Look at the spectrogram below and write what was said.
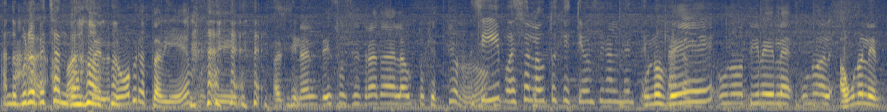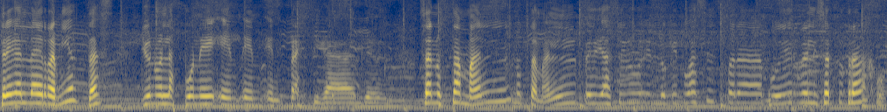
Ando puro Ah, pechando. aparte no, pero está bien, porque al final de eso se trata la autogestión, ¿no? Sí, pues eso es la autogestión finalmente. uno claro. ve, uno tiene, la- uno, a uno le entregan las herramientas y uno las pone en, en- en práctica. O sea, no está mal, no está mal pedir hacer lo que tú haces para poder realizar tu trabajo.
